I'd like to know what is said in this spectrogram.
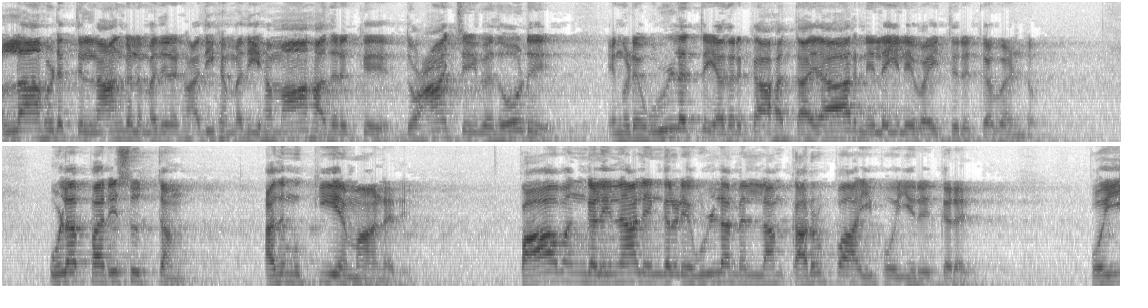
அல்லாஹ்விடத்தில் நாங்களும் அதிகம் அதிகம் அதிகமாக அதற்கு துவா செய்வதோடு எங்களுடைய உள்ளத்தை அதற்காக தயார் நிலையிலே வைத்திருக்க வேண்டும். உள பரிசுத்தம் அது முக்கியமானது. பாவங்களினால் எங்களுடைய உள்ளமெல்லாம் கருப்பாகி போயிருக்கிறது. பொய்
